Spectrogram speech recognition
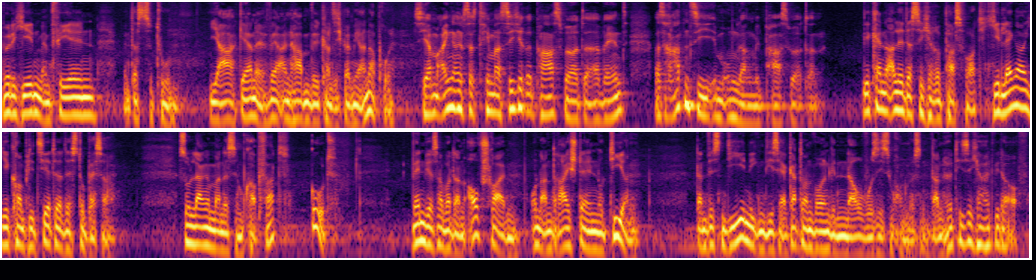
Würde ich jedem empfehlen, das zu tun. Ja, gerne. Wer einen haben will, kann sich bei mir einen abholen. Sie haben eingangs das Thema sichere Passwörter erwähnt. Was raten Sie im Umgang mit Passwörtern? Wir kennen alle das sichere Passwort. Je länger, je komplizierter, desto besser. Solange man es im Kopf hat, gut. Wenn wir es aber dann aufschreiben und an drei Stellen notieren, dann wissen diejenigen, die es ergattern wollen, genau, wo sie suchen müssen. Dann hört die Sicherheit wieder auf.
